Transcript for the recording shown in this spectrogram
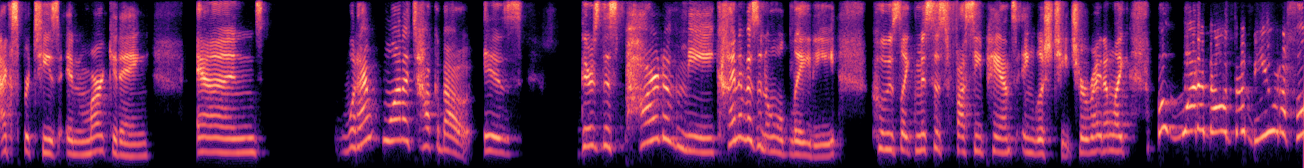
expertise in marketing. And what I want to talk about is there's this part of me, kind of as an old lady, who's like Mrs. Fussy Pants English teacher, right? I'm like, but what about the beautiful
